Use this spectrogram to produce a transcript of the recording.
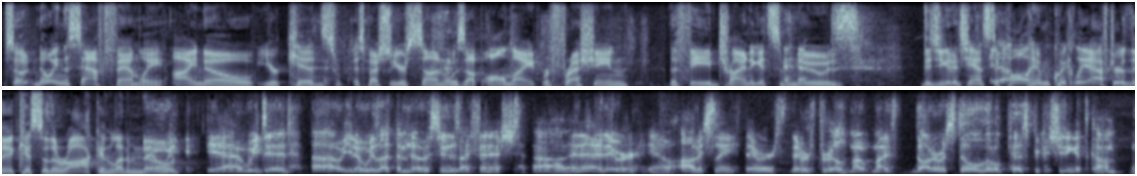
So, knowing the Saft family, I know your kids, especially your son, was up all night refreshing the feed, trying to get some news. Did you get a chance to Yeah. call him quickly after the kiss of the rock and let him know? we, yeah, we did. Uh, you know, we let them know as soon as I finished, uh, and uh, they were, you know, obviously they were they were thrilled. My my daughter was still a little pissed because she didn't get to come.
